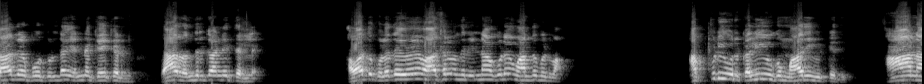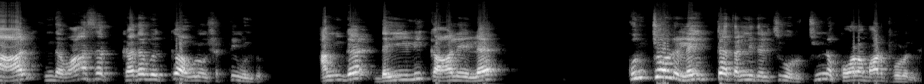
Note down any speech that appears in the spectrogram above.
காதில் போட்டுண்டா என்ன கேட்கறது? யார் வந்திருக்கானே தெரியல. அவாத்து குலதெய்வமே வாசல் வந்து நின்னா கூட மறந்து போயிடுவான் அப்படி ஒரு கலியுகம் மாறிவிட்டது. ஆனால் இந்த வாச கதவுக்கு அவ்வளவு சக்தி உண்டு. அங்க டெய்லி காலையில கொஞ்சோண்டு லைட்டா தண்ணி தெளிச்சு ஒரு சின்ன கோலமாடு போடுங்க.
